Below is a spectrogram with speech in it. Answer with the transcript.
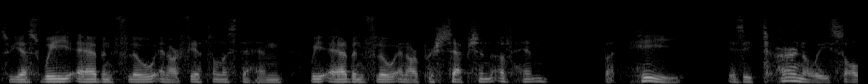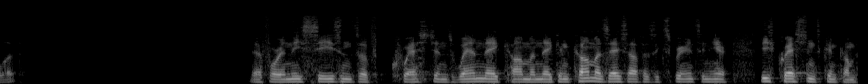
So, yes, we ebb and flow in our faithfulness to him, we ebb and flow in our perception of him, but he is eternally solid. Therefore, in these seasons of questions, when they come, and they can come as Asaph is experiencing here, these questions can come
